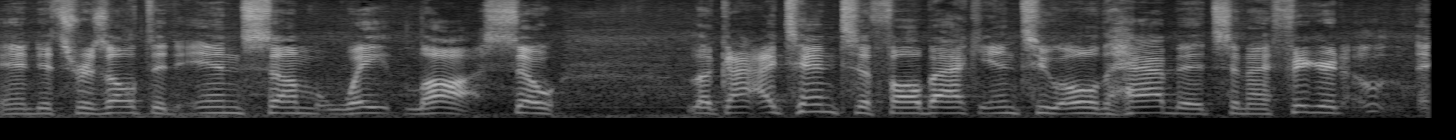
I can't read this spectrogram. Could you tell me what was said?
and it's resulted in some weight loss. So, look, I, I, tend to fall back into old habits, and I figured eh,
